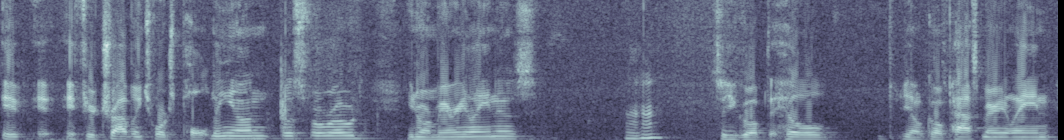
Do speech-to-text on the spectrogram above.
if, if- if you're traveling towards Poultney on Blissville Road, you know where Mary Lane is? Mhm. So you go up the hill, you know, go past Mary Lane,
